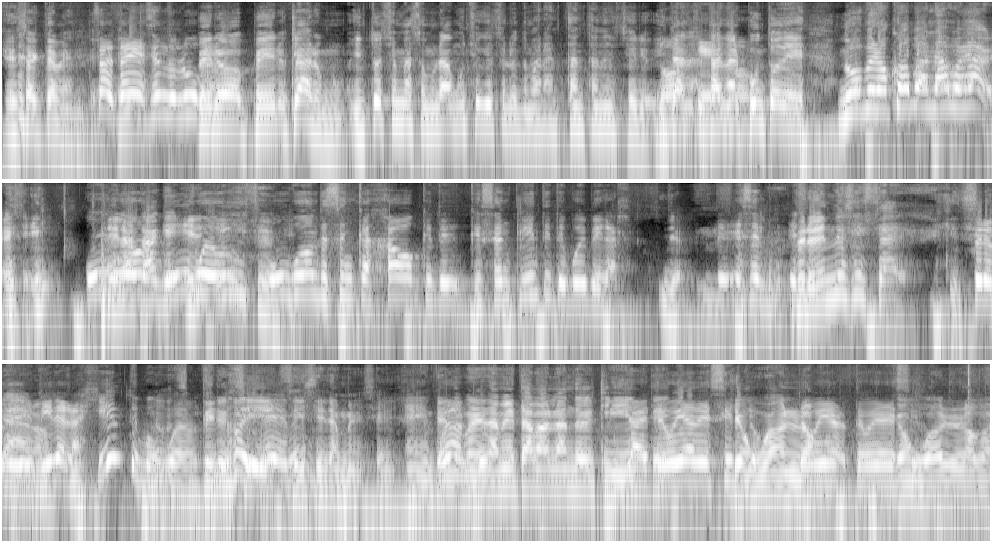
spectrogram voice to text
Exactamente. O sea, estáis haciendo lucas. Pero, pero, claro, entonces me asombraba mucho que se lo tomaran tan, tan en serio. No, y tan, que al no. punto de, no, pero ¿cómo la weá? Es el, Un el hueón- ataque, un el hueón, un hueón desencajado que, te, que sea un cliente y te puede pegar. Ya. Es el, es Pero es necesario. es que, Pero claro. dile a la gente, pues, No, weón. Pero No, sí, sí, mira. sí, también. Sí. Entiendo, Bueno, porque yo- también estamos hablando del cliente. Ya, te voy a decir Que un hueón te loco. voy a- te voy a Que es un decir. hueón loco.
